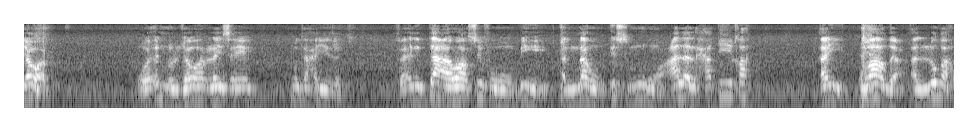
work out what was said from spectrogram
جوهر. وإنه الجوهر ليس إيه؟ متحيزا. فإن ادعى واصفه به أنه اسمه على الحقيقة أي واضع اللغة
